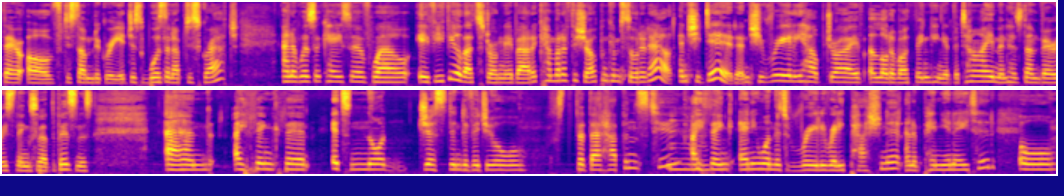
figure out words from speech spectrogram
thereof to some degree. It just wasn't up to scratch. And it was a case of, well, if you feel that strongly about it, come out of the shop and come sort it out. And she did. And she really helped drive a lot of our thinking at the time and has done various things about the business. And I think that it's not just individual that that happens to. I mm-hmm. think anyone that's really, really passionate and opinionated, or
